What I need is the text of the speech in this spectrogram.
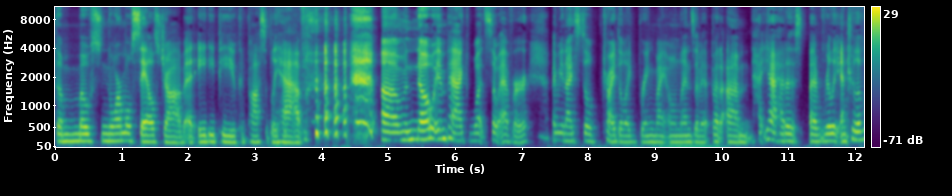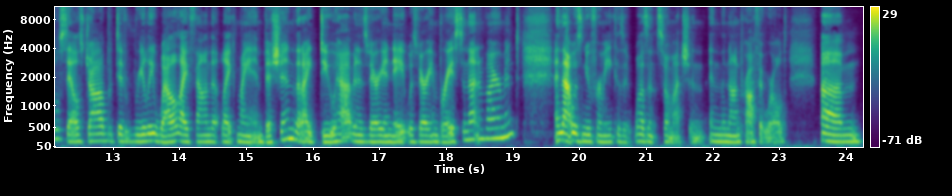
the most normal sales job at ADP you could possibly have. um, no impact whatsoever. I mean, I still tried to like bring my own lens of it, but um, yeah, I had a, a really entry level sales job, did really well. I found that like my ambition that I do have and is very innate was very embraced in that environment. And that was new for me because it wasn't so much in, in the nonprofit world. Um,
